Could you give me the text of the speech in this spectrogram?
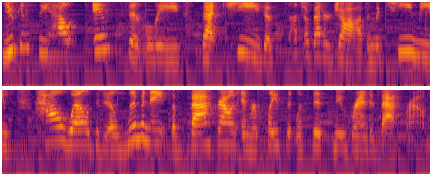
you can see how instantly that key does such a better job. And the key means how well did it eliminate the background and replace it with this new branded background.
